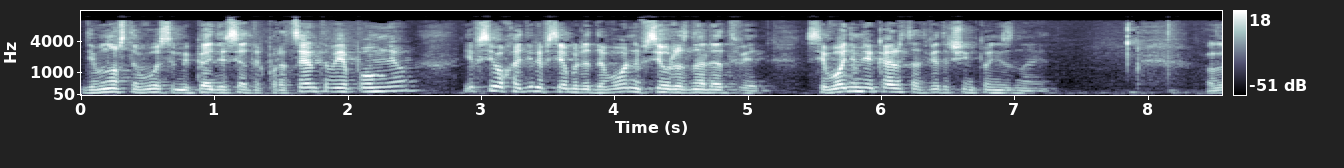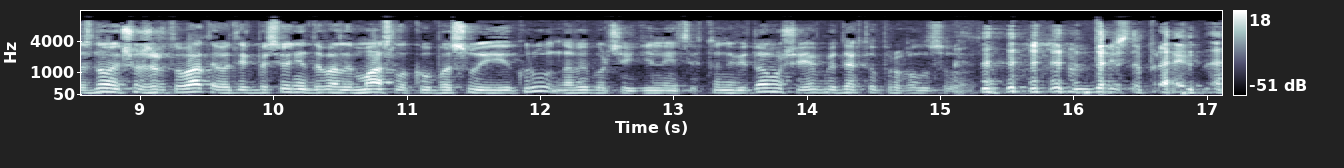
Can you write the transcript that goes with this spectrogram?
98,5% я помню, и все уходили, все были довольны, все уже знали ответ. Сегодня, мне кажется, ответ еще никто не знает. Але знову, якщо жартувати, от якби сьогодні давали масло, ковбасу і ікру на виборчих дільницях, то невідомо, що як би дехто проголосував. Точно, правильно.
